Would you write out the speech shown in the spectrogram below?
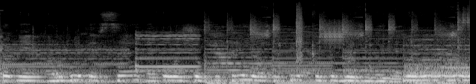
Сьогодні робити все для того, щоб підтримувати тих, хто сьогодні воює.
